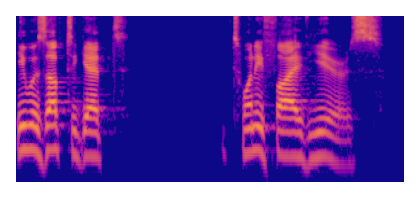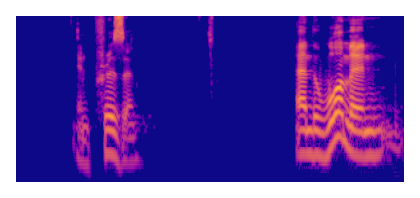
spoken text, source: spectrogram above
he was up to get 25 years in prison. And the woman,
